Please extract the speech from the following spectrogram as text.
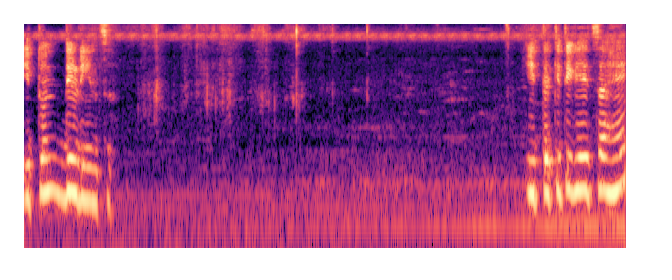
इथून दीड इंच. इथं किती घ्यायचं आहे?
